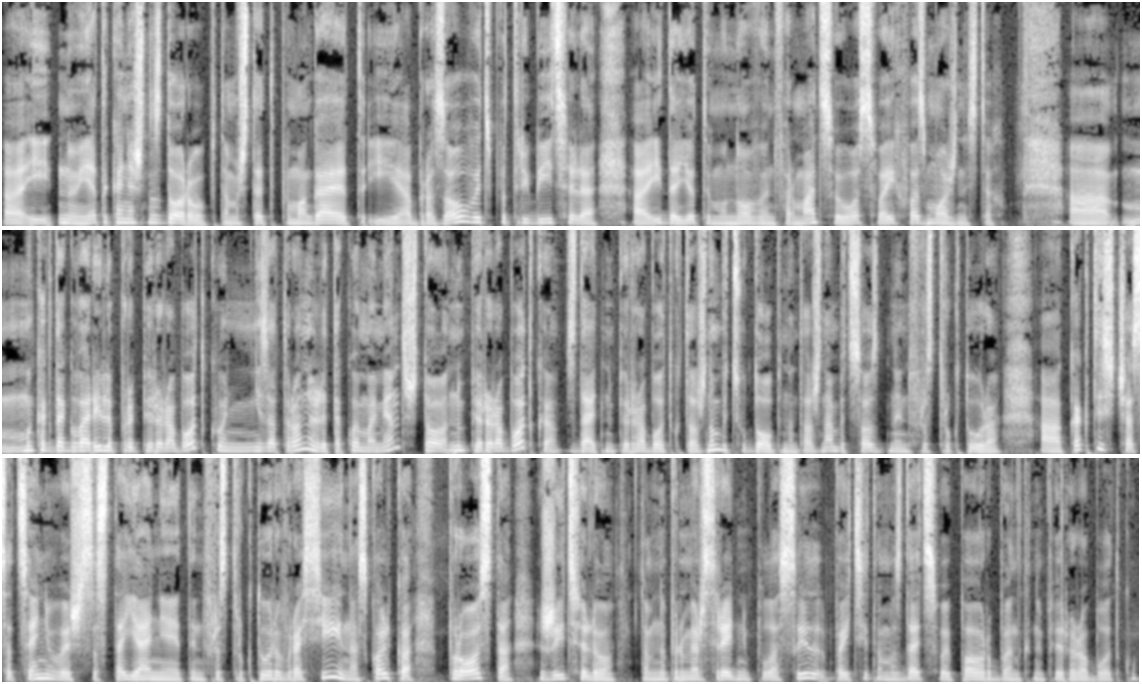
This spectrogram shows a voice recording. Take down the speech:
Э, и, ну, и это, конечно, здорово, потому что это помогает и образовывать потребителя, э, и дает ему новую информацию о своих возможностях. Э, мы, когда говорили про переработку, не затронули такой момент, что ну, переработка, сдать на переработку должно быть удобно, должна быть создана инфраструктура. А как ты сейчас оцениваешь состояние этой инфраструктуры в России? Насколько просто жителю, там, например, средней полосы пойти там и сдать свой пауэрбэнк на переработку?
